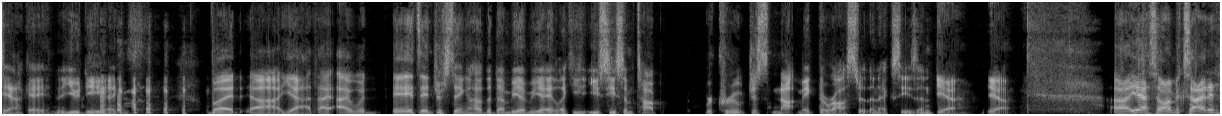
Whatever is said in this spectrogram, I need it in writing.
Yeah, okay, the UD. I guess. but uh, yeah, I, I would. It's interesting how the WNBA, like you, you see some top recruit just not make the roster the next season. Yeah, yeah. Uh, yeah, so I'm excited.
